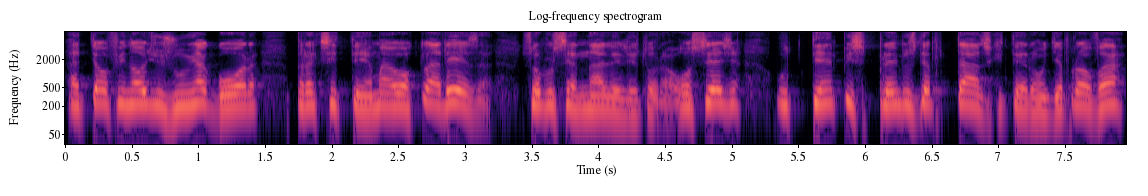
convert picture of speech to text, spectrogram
até o final de junho agora, para que se tenha maior clareza sobre o cenário eleitoral. Ou seja, o tempo espreme os deputados, que terão de aprovar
